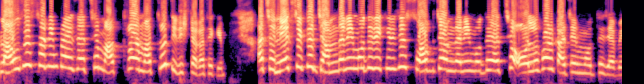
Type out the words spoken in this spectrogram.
ব্লাউজের স্টার্টিং প্রাইস আছে মাত্র আর মাত্র তিরিশ টাকা থেকে। আচ্ছা নেক্সট একটা জামদানির মধ্যে দেখে দিচ্ছি সফট জামদানির মধ্যে যাচ্ছে অল ওভার কাজের মধ্যে যাবে।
